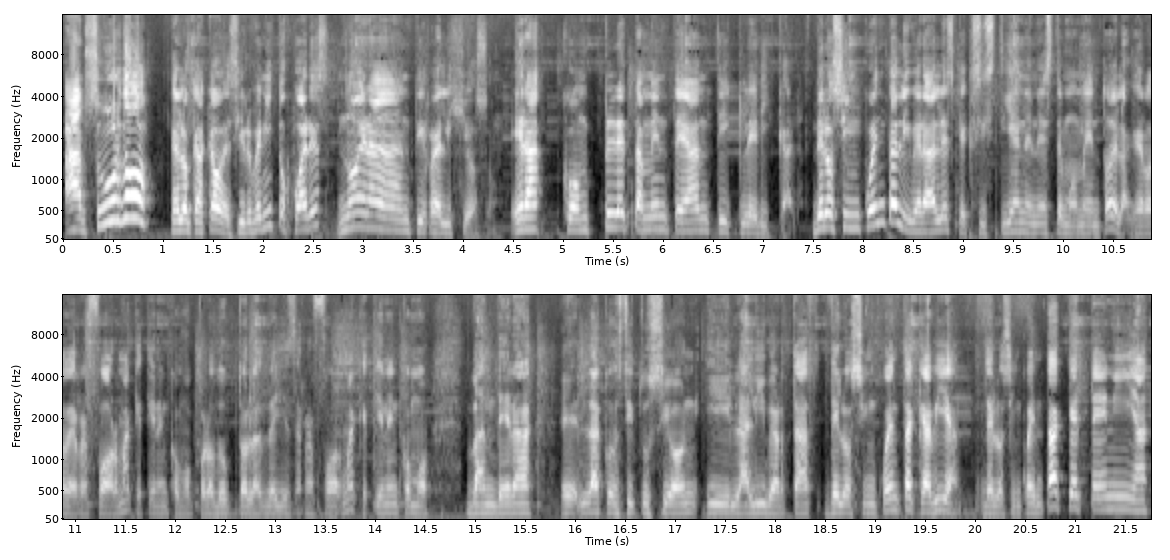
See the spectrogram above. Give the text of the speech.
absurdo que lo que acabo de decir. Benito Juárez no era antirreligioso, era completamente anticlerical. De los 50 liberales que existían en este momento de la guerra de reforma, que tienen como producto las leyes de reforma, que tienen como bandera eh, la constitución y la libertad, de los 50 que había, de los 50 que tenía,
